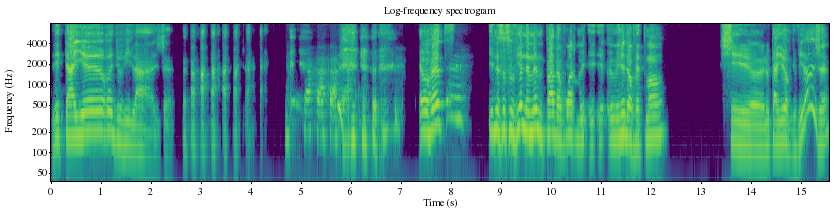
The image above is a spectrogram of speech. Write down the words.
les tailleurs du village. Et en fait, ils ne se souviennent même pas d'avoir me- mené leurs vêtements chez euh, le tailleur du village hein,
